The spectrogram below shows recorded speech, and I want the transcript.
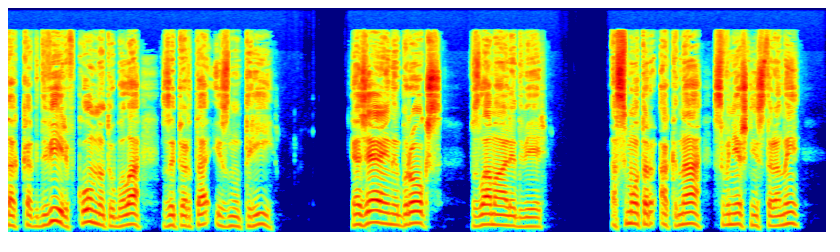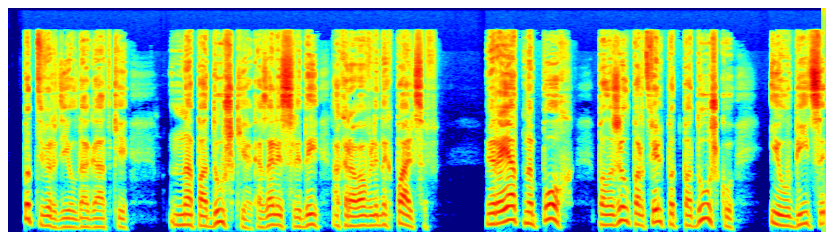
так как дверь в комнату была заперта изнутри. Хозяин и Брокс взломали дверь. Осмотр окна с внешней стороны подтвердил догадки. На подушке оказались следы окровавленных пальцев. Вероятно, Пох положил портфель под подушку, и убийца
